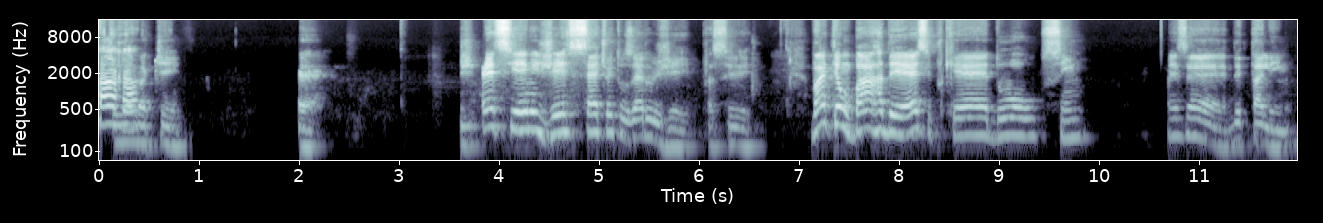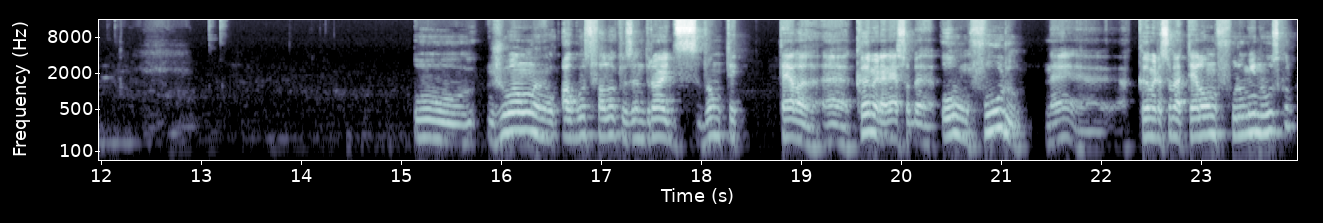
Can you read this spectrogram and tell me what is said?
Ah, aqui. É. SMG780G, para ser. Vai ter um barra DS, porque é dual sim. Mas é detalhinho. O João Augusto falou que os Androids vão ter tela, uh, câmera, né, sobre a, ou um furo, né, a câmera sobre a tela ou um furo minúsculo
